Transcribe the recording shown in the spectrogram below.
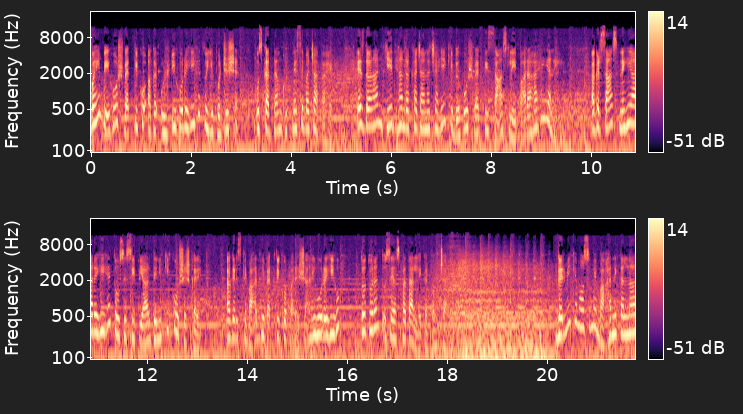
वहीं बेहोश व्यक्ति को अगर उल्टी हो रही है तो ये पोजीशन उसका दम घुटने से बचाता है। इस दौरान ये ध्यान रखा जाना चाहिए कि बेहोश व्यक्ति सांस ले पा रहा है या नहीं। अगर सांस नहीं आ रही है तो उसे सीपीआर देने की कोशिश करें। अगर इसके बाद भी व्यक्ति को परेशानी हो रही हो तो तुरंत उसे अस्पताल लेकर पहुंचाएँ। गर्मी के मौसम में बाहर निकलना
